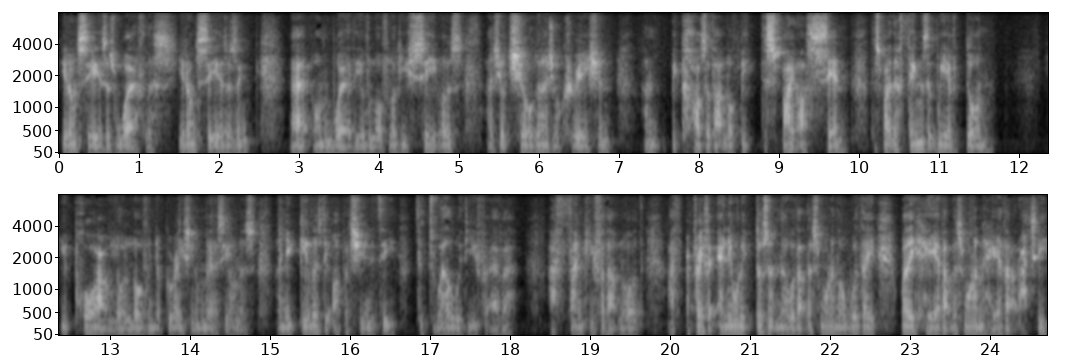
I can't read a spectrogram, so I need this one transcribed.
You don't see us as worthless. You don't see us as in, uh, unworthy of love, Lord. You see us as your children, as your creation. And because of that, Lord, be, despite our sin, despite the things that we have done, you pour out your love and your grace and your mercy on us, and you give us the opportunity to dwell with you forever. I thank you for that, Lord. I, I, pray for anyone who doesn't know that this morning, Lord, will they, will they hear that this morning and hear that actually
